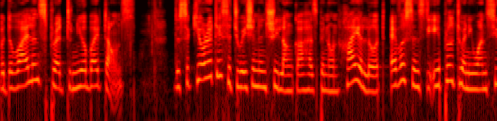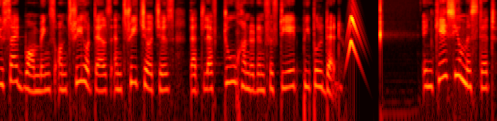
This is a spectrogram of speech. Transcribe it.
but the violence spread to nearby towns. The security situation in Sri Lanka has been on high alert ever since the April 21 suicide bombings on three hotels and three churches that left 258 people dead. In case you missed it,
